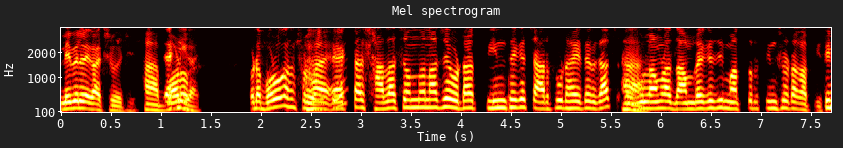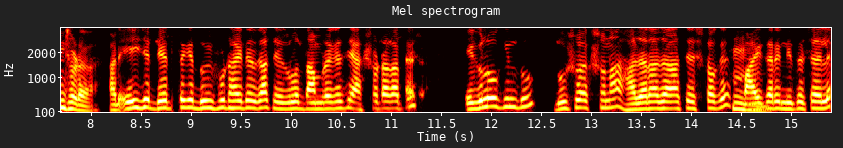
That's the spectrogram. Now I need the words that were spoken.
লেভেলের গাছ রয়েছে। হ্যাঁ বড় গাছ। ওটা বড় গাছ ছোট হ্যাঁ একটা সাদা চন্দন আছে ওটা তিন থেকে চার ফুট হাইটের গাছ হ্যাঁ। ওগুলো আমরা দাম রেখেছি মাত্র তিনশো টাকা পিস তিনশো টাকা। আর এই যে দেড় থেকে দুই ফুট হাইটের গাছ এগুলোর দাম রেখেছি একশো টাকা পিস এগুলোও কিন্তু দুশো একশো না হাজার হাজার আছে স্টকে। পাইকারি নিতে চাইলে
